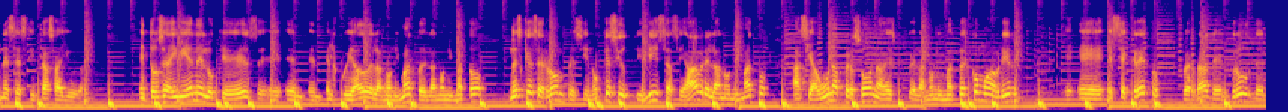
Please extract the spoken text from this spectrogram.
necesitas ayuda? Entonces ahí viene lo que es eh, el, el, cuidado del anonimato. El anonimato no es que se rompe, sino que se utiliza, se abre el anonimato hacia una persona. el anonimato es como abrir eh, eh secreto, ¿verdad? Del grupo, del,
